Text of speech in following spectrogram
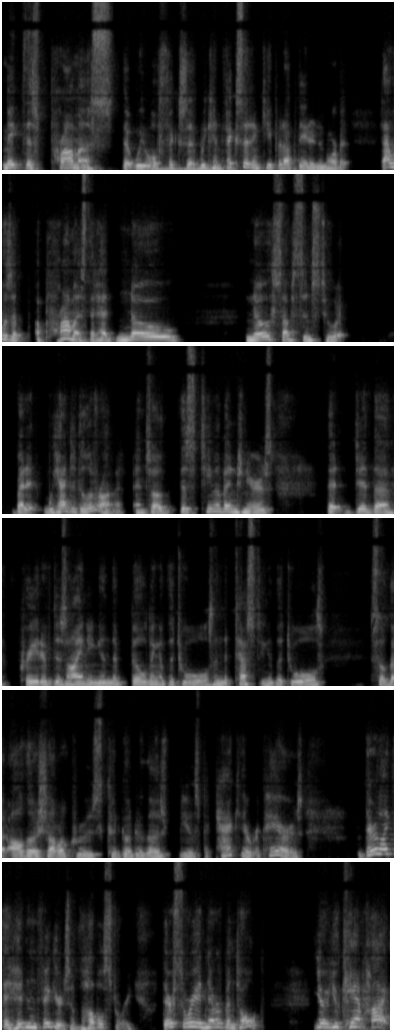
make this promise that we will fix it. We can fix it and keep it updated in orbit. That was a, a promise that had no, no substance to it, but it, we had to deliver on it. And so this team of engineers that did the creative designing and the building of the tools and the testing of the tools so that all those shuttle crews could go do those you know, spectacular repairs. They're like the hidden figures of the Hubble story. Their story had never been told. You know, you can't hide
